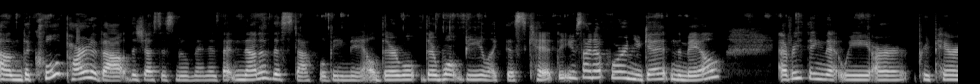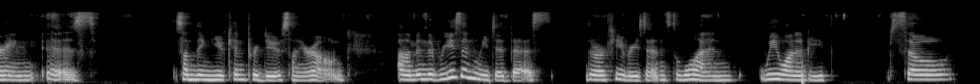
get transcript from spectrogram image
Um, the cool part about the justice movement is that none of this stuff will be mailed. There will there won't be like this kit that you sign up for and you get in the mail. Everything that we are preparing is something you can produce on your own. Um, and the reason we did this, there are a few reasons. One, we want to be so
